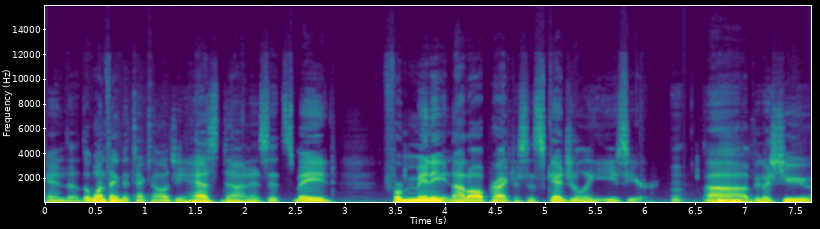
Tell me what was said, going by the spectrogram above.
And uh, the one thing that technology has done is it's made for many, not all practices, scheduling easier. Uh, because you,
